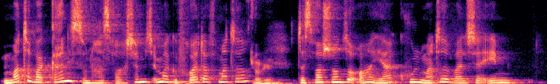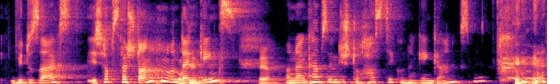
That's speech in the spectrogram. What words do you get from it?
Mathe war gar nicht so ein Hassfach. Ich habe mich immer gefreut auf Mathe. Okay. Das war schon so, oh ja, cool Mathe, weil ich ja eben wie du sagst, ich habe es verstanden und okay. dann ging's. Ja. Und dann kam es in die Stochastik und dann ging gar nichts mehr.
